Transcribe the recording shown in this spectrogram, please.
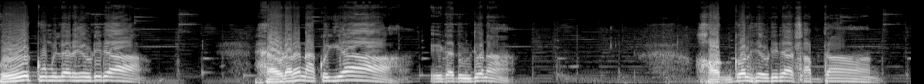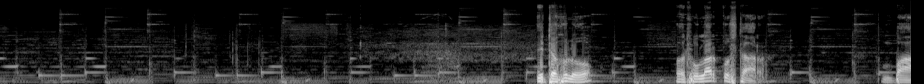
ও কুমিল্লার হেউডিরা হেওড়ারে না কইয়া এটা দুইটো না। হকগল হেউডিরা সাবধান। এটা হলো রোলার কোস্টার বা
